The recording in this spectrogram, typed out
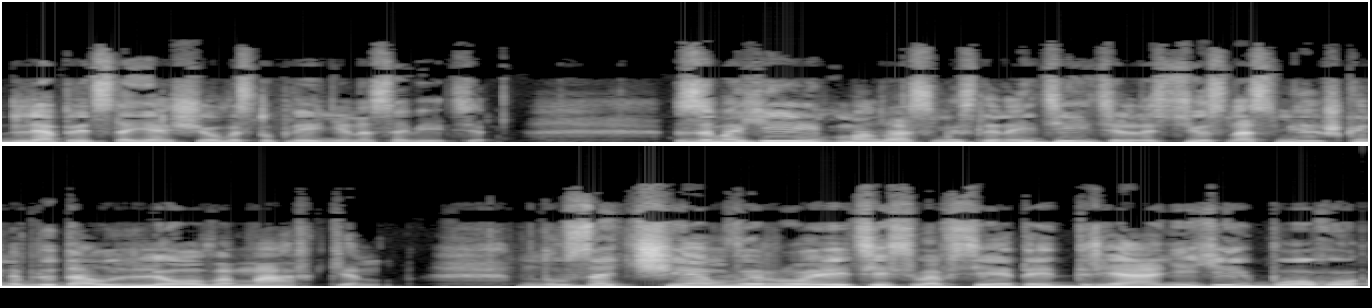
для предстоящего выступления на Совете. За моей малоосмысленной деятельностью с насмешкой наблюдал Лёва Маркин. «Ну зачем вы роетесь во всей этой дряни? Ей-богу,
